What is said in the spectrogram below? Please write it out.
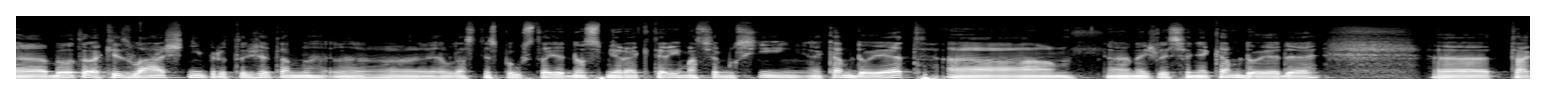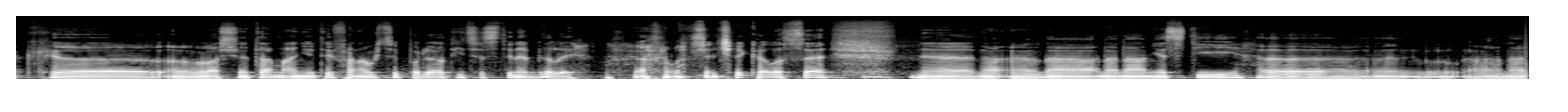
Eh, bylo to taky zvláštní, protože tam je vlastně spousta jednosměrek, kterýma se musí někam dojet a nežli se někam dojede, Eh, tak eh, vlastně tam ani ty fanoušci podél té cesty nebyli. vlastně čekalo se eh, na, na, na náměstí a na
